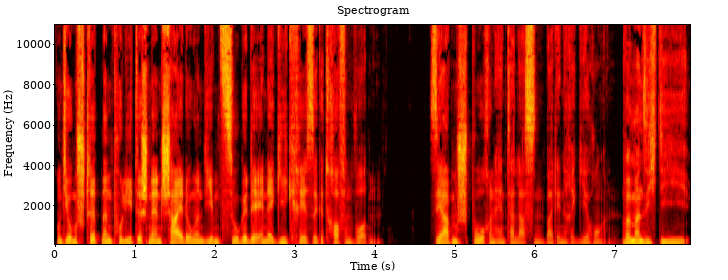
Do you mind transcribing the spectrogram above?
und die umstrittenen politischen Entscheidungen, die im Zuge der Energiekrise getroffen wurden. Sie haben Spuren hinterlassen bei den Regierungen. Wenn man sich die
